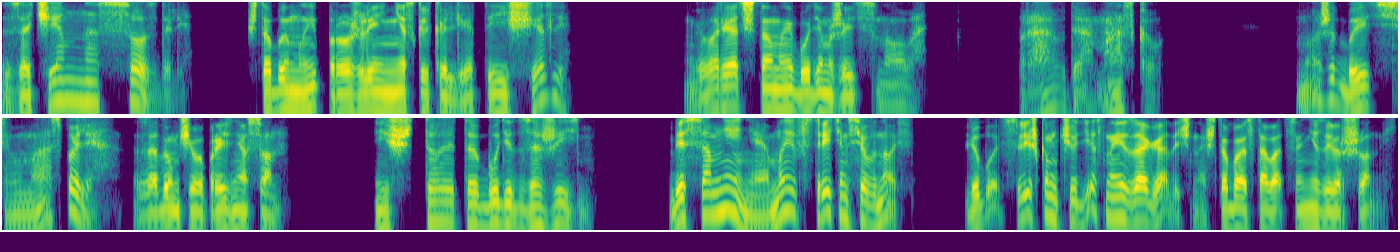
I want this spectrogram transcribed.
«Зачем нас создали? Чтобы мы прожили несколько лет и исчезли?» «Говорят, что мы будем жить снова». «Правда, Маскл?» «Может быть, в Масполе?» — задумчиво произнес он. «И что это будет за жизнь?» «Без сомнения, мы встретимся вновь. Любовь слишком чудесна и загадочна, чтобы оставаться незавершенной.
